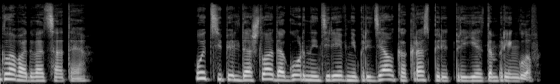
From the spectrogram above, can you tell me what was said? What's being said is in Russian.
Глава 20. Оттепель дошла до горной деревни Придял как раз перед приездом Принглов.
